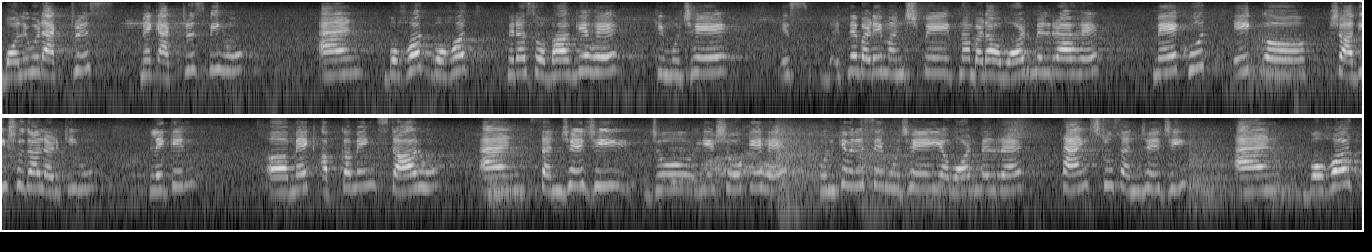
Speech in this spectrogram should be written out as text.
बॉलीवुड एक्ट्रेस मैं एक एक्ट्रेस भी हूँ। एंड बहुत बहुत मेरा सौभाग्य है कि मुझे इस इतने बड़े मंच पे इतना बड़ा अवार्ड मिल रहा है। मैं खुद एक शादीशुदा लड़की हूँ, लेकिन मैं एक अपकमिंग स्टार हूँ। एंड संजय जी जो ये शो के हैं, उनके वजह से मुझे ये अवार्ड मिल रहा है। Thanks to Sanjay ji and बहुत,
